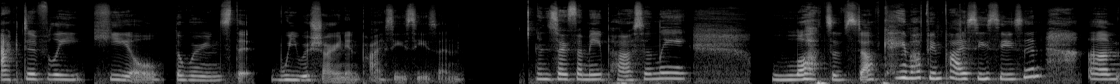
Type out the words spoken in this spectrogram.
actively heal the wounds that we were shown in Pisces season. And so for me personally, lots of stuff came up in Pisces season. Um,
